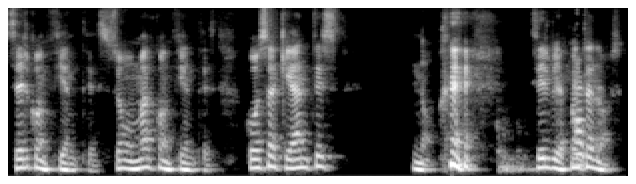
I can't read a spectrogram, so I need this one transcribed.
ser conscientes, somos más conscientes, cosa que antes no. Silvia, cuéntanos.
